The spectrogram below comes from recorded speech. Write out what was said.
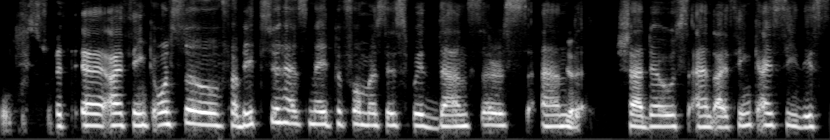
orchestra. But uh, I think also Fabrizio has made performances with dancers and yeah. shadows, and I think I see this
